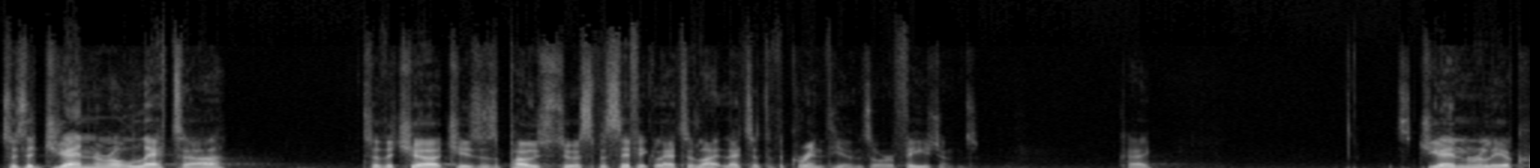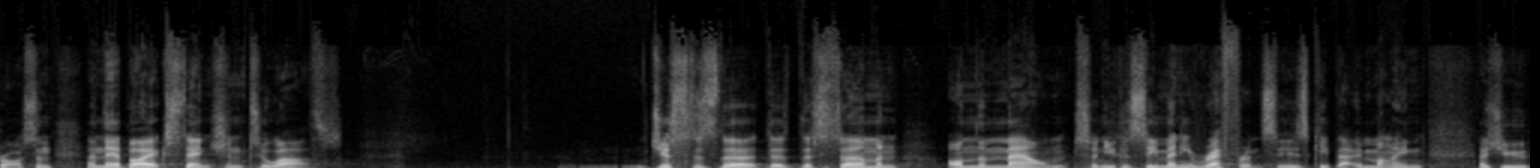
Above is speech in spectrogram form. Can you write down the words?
So it's a general letter to the churches as opposed to a specific letter like letter to the Corinthians or Ephesians. Okay? It's generally across, and, and thereby extension to us. Just as the, the, the sermon on the Mount, and you can see many references, keep that in mind as you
